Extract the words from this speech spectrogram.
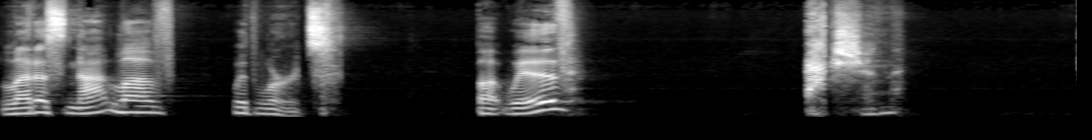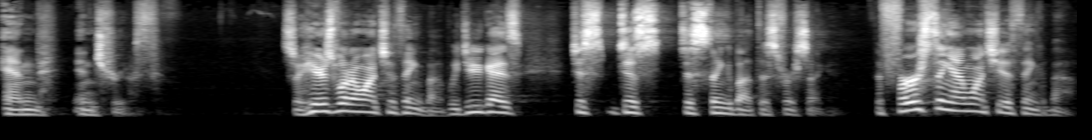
let us not love with words, but with action and in truth. So here's what I want you to think about. Would you guys just, just, just think about this for a second? The first thing I want you to think about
